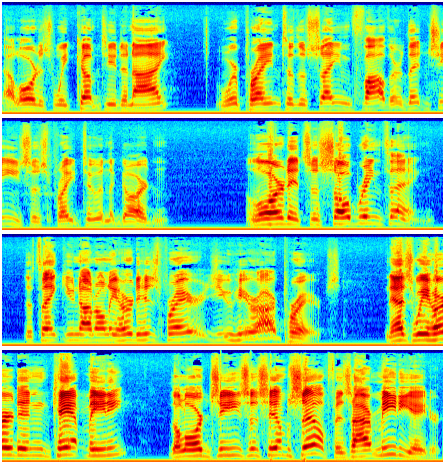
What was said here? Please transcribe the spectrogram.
Now, Lord, as we come to you tonight, we're praying to the same Father that Jesus prayed to in the garden. Lord, it's a sobering thing to think you not only heard his prayers, you hear our prayers. And as we heard in camp meeting, the Lord Jesus himself is our mediator.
